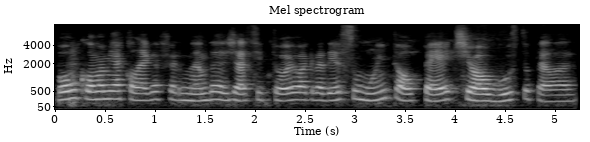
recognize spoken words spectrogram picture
Bom, como a minha colega Fernanda já citou, eu agradeço muito ao Pet e ao Augusto pela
